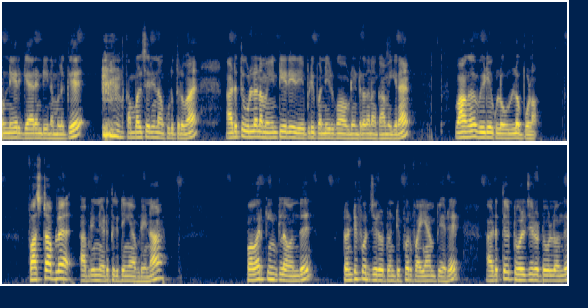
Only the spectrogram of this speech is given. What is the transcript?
ஒன் இயர் கேரண்டி நம்மளுக்கு. கம்பல்சரி நான் கொடுத்துருவேன். அடுத்து உள்ள நம்ம இன்டீரியர் எப்படி பண்ணியிருக்கோம் அப்படின்றத நான் காமிக்கிறேன். வாங்க வீடியோக்குள்ளே உள்ளே போகலாம் ஃபஸ்ட் ஸ்டாப்பில் அப்படின்னு எடுத்துக்கிட்டிங்க அப்படின்னா பவர் கிங்கில் வந்து twenty four zero twenty four five ampere அடுத்து டுவெல் ஜீரோ டுவெல் வந்து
